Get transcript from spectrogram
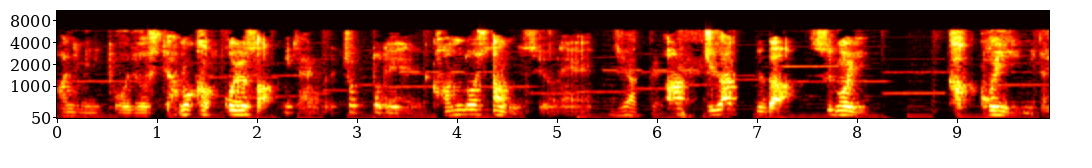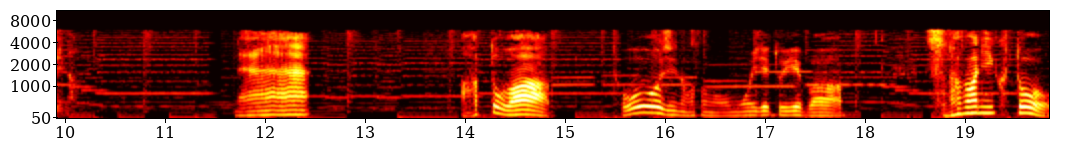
アニメに登場して、あのかっこよさみたいなので、ちょっとね、感動したんですよね。ジュワック。あ、ジュアックがすごいかっこいいみたいな。ねえ。あとは、当時のその思い出といえば、砂場に行くと、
